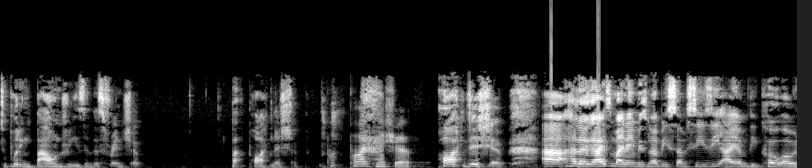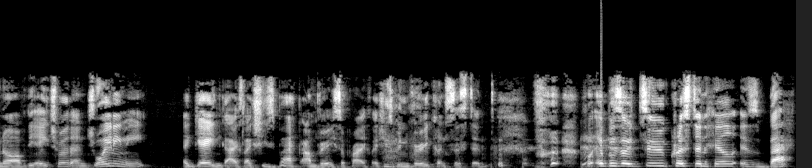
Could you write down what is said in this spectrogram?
to putting boundaries in this friendship. But partnership. Pa- partnership. partnership. Uh hello guys. My name is nabi samsizi. I am the co-owner of the h word and joining me again guys like she's back. I'm very surprised. Like she's been very consistent. For episode two kristen hill is back.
